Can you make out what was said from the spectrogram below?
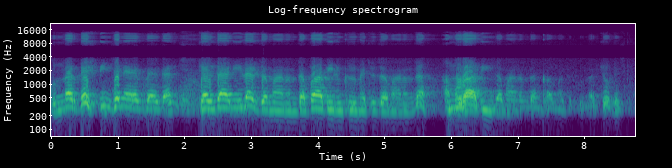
Bunlar 5000 sene evvelden Keldaniler zamanında, Babil hükümeti zamanında, Hammurabi zamanından kalmadır bunlar. Çok eski.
